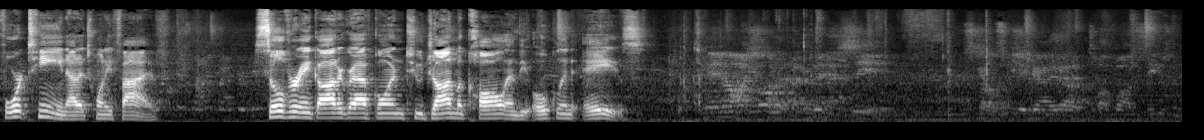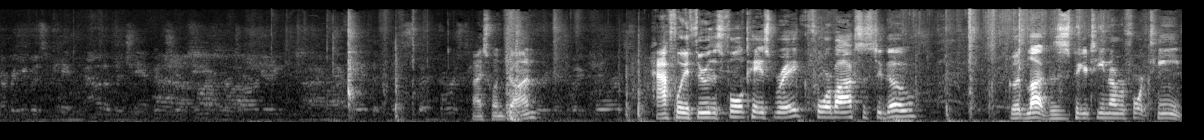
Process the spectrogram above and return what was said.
14 out of 25. Silver ink autograph going to John McCall and the Oakland A's. Nice one, John. Halfway through this full case break, four boxes to go. Good luck. This is pick your team number 14.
